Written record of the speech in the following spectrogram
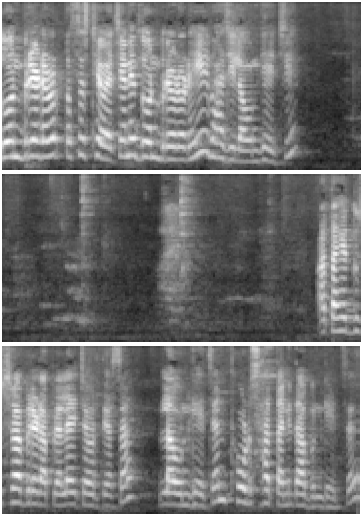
दोन ब्रेडवर तसंच ठेवायचे आणि दोन ब्रेडवर ही भाजी लावून घ्यायची. आता हे दुसरा ब्रेड आपल्याला याच्यावरती असा लावून घ्यायचा आणि थोडंसं हाताने दाबून घ्यायचं.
